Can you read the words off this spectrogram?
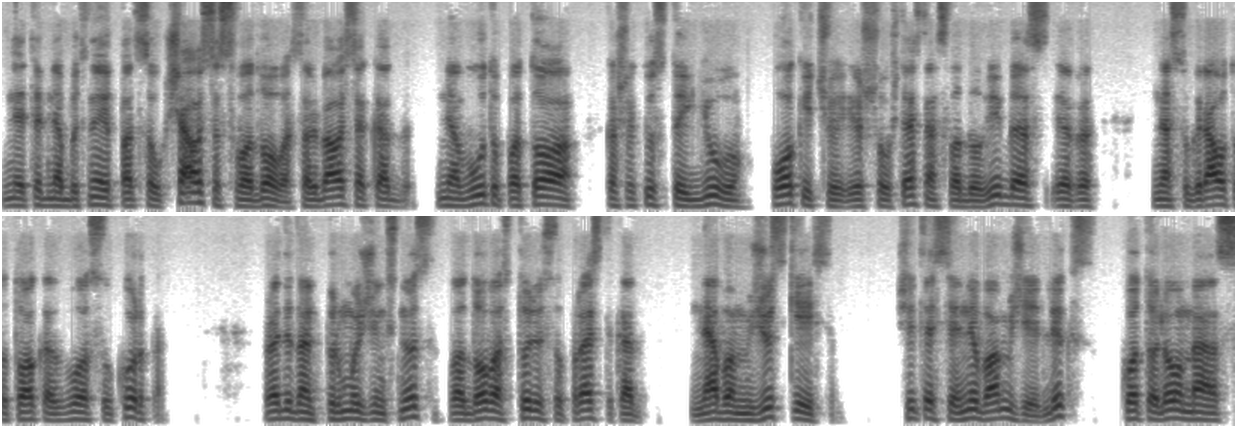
net ir nebūtinai pats aukščiausias vadovas. Svarbiausia kad nebūtų po to kažkokių staigių pokyčių iš aukštesnės vadovybės ir nesugriautų to kas buvo sukurta. Pradedant pirmus žingsnius vadovas turi suprasti kad ne vamzdžius keisim. Šitie seni vamzdžiai liks kuo toliau mes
